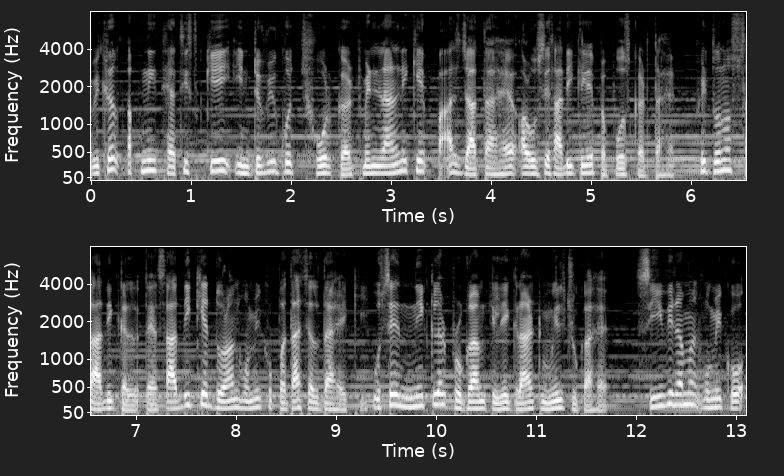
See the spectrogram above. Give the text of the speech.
विक्रम अपनी थेसिस के इंटरव्यू को छोड़कर मृणालिनी के पास जाता है और उसे शादी के लिए प्रपोज करता है। फिर दोनों शादी कर लेते हैं। शादी के दौरान होमी को पता चलता है कि उसे न्यूक्लियर प्रोग्राम के लिए ग्रांट मिल चुका है। सीवी रमन होमी को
